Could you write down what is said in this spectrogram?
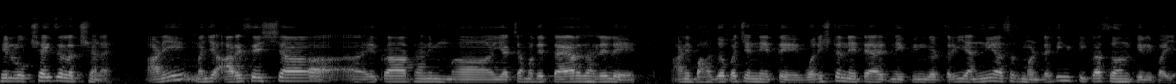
हे लोकशाहीचं लक्षण आहे. आणि म्हणजे आर एस एसच्या एका अर्थाने याच्यामध्ये तयार झालेले आणि भाजपचे नेते वरिष्ठ नेते आहेत नितीन गडकरी यांनी असंच म्हटलं की ही टीका सहन केली पाहिजे.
